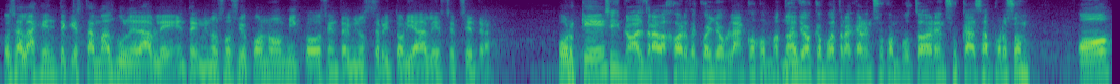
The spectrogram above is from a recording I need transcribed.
Pues a la gente que está más vulnerable en términos socioeconómicos, en términos territoriales, etcétera. ¿Por qué? Sí, no al trabajador de cuello blanco como tú No. y yo que puede trabajar en su computadora en su casa por Zoom. o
